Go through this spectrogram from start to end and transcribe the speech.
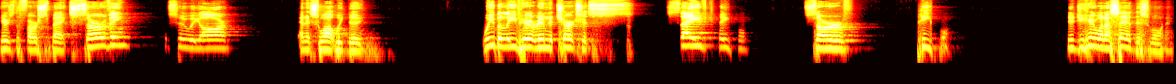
Here's the first spec serving is who we are, and it's what we do. We believe here at Remnant Church that saved people serve people. Did you hear what I said this morning?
